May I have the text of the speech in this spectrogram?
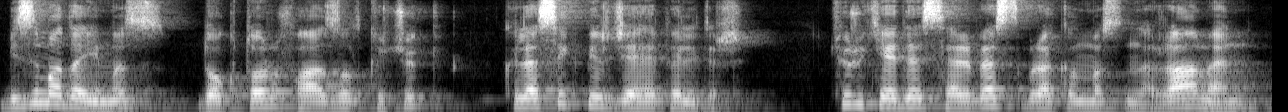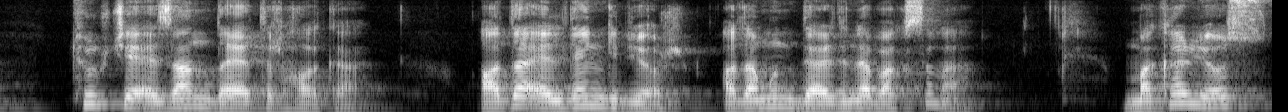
Bizim adayımız Doktor Fazıl Küçük klasik bir CHP'lidir. Türkiye'de serbest bırakılmasına rağmen Türkçe ezan dayatır halka. Ada elden gidiyor. Adamın derdine baksana. Makaryos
